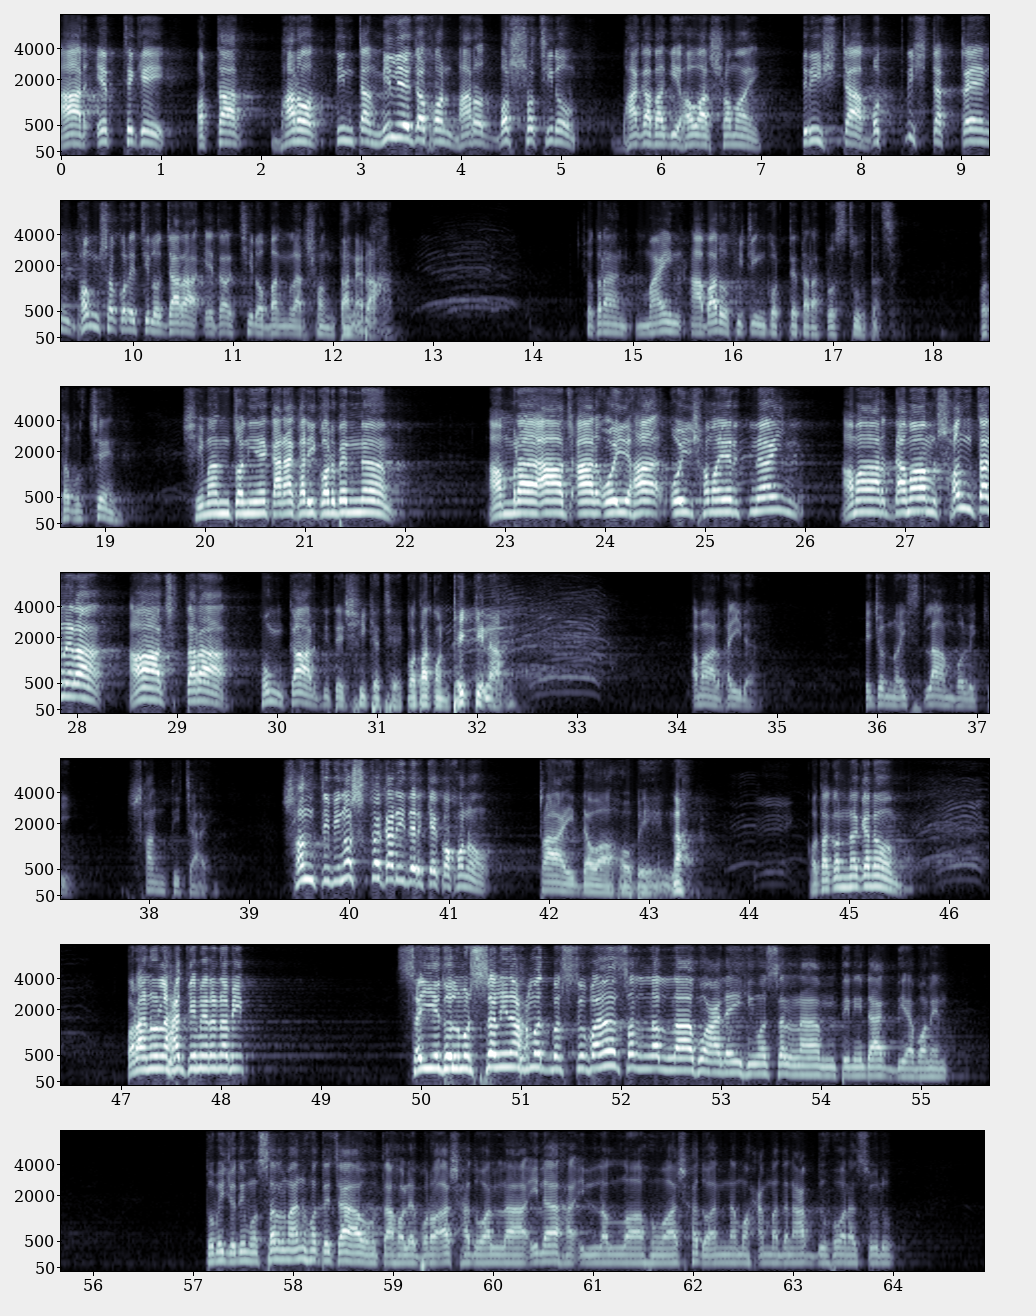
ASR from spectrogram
আর এর থেকে অর্থাৎ ভারত তিনটা মিলিয়ে যখন ভারতবর্ষ ছিল, ভাগাভাগি হওয়ার সময় ত্রিশটা, বত্রিশটা ট্রেন ধ্বংস করেছিল যারা, এটা ছিল বাংলার সন্তানেরা। সুতরাং মাইন আবারও ফিটিং করতে তারা প্রস্তুত আছে। কথা বুঝছেন? সীমান্ত নিয়ে কারাকারি করবেন না। আমরা আজ আর ওই ওই সময়ের নাই। আমার দামাম সন্তানেরা আজ তারা হুঙ্কার দিতে শিখেছে। কথা কোন ঠিক কিনা আমার ভাইরা, এজন্য ইসলাম বলে কি? শান্তি চায় শান্তি বিনষ্টকারীদেরকে কখনো ট্রাই দেওয়া হবে না। কথা কন না কেন? কোরআনুল হাকিমের নবী সৈয়দুল মুরসালিন আহমদ মুস্তফা সাল্লাল্লাহু আলাইহি ওয়াসাল্লাম তিনি ডাক দিয়া বলেন, তুমি যদি মুসলমান হতে চাও তাহলে পড়ো, আশহাদু আল্লাহ ইলাহা ইল্লাল্লাহু আশহাদু আন্না মুহাম্মাদান আবদুহু ওয়া রাসূলুহু।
